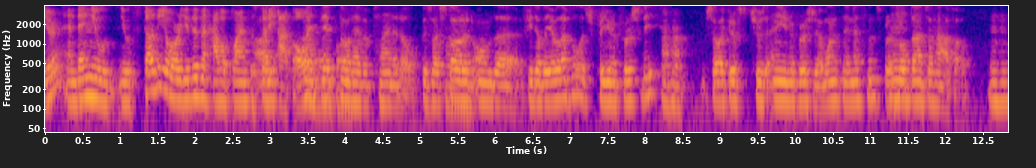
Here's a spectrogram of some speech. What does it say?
year, and then you you'd study, or you didn't have a plan to study at all? I did not have a plan at all because I started on the VWO level, it's pre-university, Uh-huh. so I could have choose any university I wanted in the Netherlands, but I Mm. dropped down to HAVO. Hmm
